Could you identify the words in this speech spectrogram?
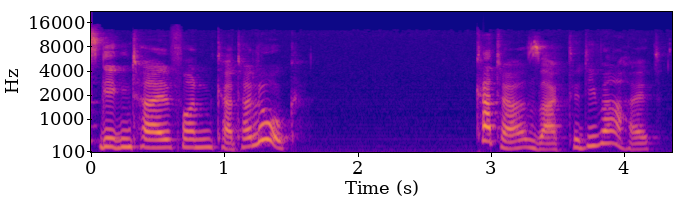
das Gegenteil von Katalog. Katha sagte die Wahrheit.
